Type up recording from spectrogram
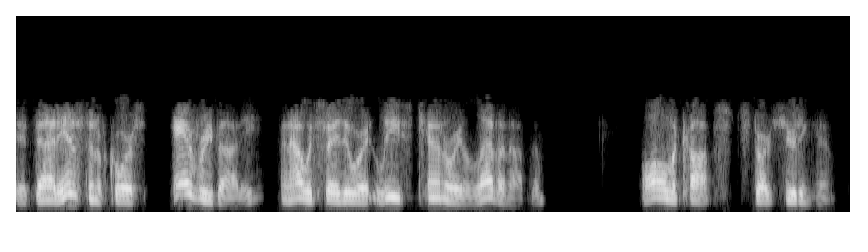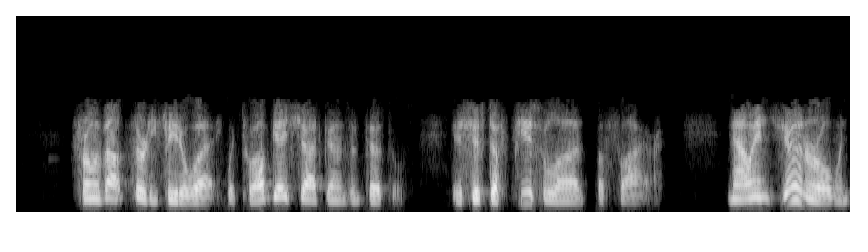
At that instant, of course, everybody, and I would say there were at least 10 or 11 of them, all the cops start shooting him from about 30 feet away with 12 gauge shotguns and pistols. It's just a fusillade of fire. Now in general, when,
